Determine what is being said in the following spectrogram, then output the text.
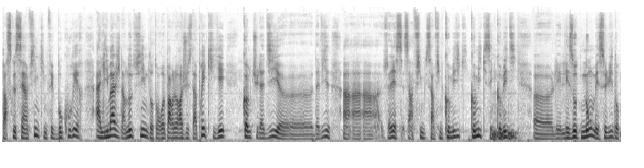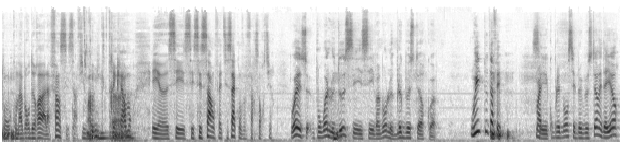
parce que c'est un film qui me fait beaucoup rire, à l'image d'un autre film dont on reparlera juste après, qui est comme tu l'as dit, euh, David, un, un- un- vous savez, c'est c'est un film, c'est un film comique, comique, c'est une comédie. Euh, les, les autres non, mais celui dont on qu'on abordera à la fin, c'est c'est un film Ah, comique très ah. clairement. Et euh, c'est c'est- c'est ça en fait, c'est ça qu'on veut faire sortir. Ouais, c'est- pour moi, le 2, c'est c'est vraiment le blockbuster, quoi. Oui, tout à fait. C'est Ouais. complètement c'est le blockbuster. Et d'ailleurs,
